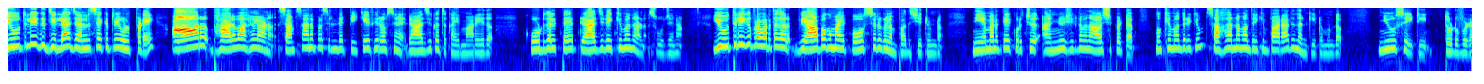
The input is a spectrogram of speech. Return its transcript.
യൂത്ത് ലീഗ് ജില്ലാ ജനറൽ സെക്രട്ടറി ഉൾപ്പെടെ ആറ് ഭാരവാഹികളാണ് സംസ്ഥാന പ്രസിഡന്റ് പി കെ ഫിറോസിന് രാജിക്കത്ത് കൈമാറിയത്. കൂടുതൽ പേർ രാജിവെക്കുമെന്നാണ് സൂചന. യൂത്ത് ലീഗ് പ്രവർത്തകർ വ്യാപകമായി പോസ്റ്ററുകളും പതിച്ചിട്ടുണ്ട്. നിയമനത്തെക്കുറിച്ച് അന്വേഷിക്കണമെന്നാവശ്യപ്പെട്ട് മുഖ്യമന്ത്രിക്കും സഹകരണ മന്ത്രിക്കും പരാതി നൽകിയിട്ടുമുണ്ട്. News eighteen Thodupuzha.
